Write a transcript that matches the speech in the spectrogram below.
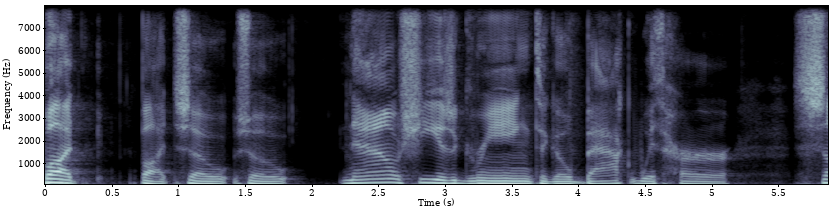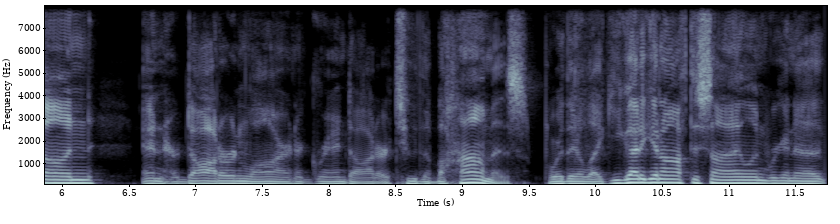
but but so so now she is agreeing to go back with her son and her daughter-in-law and her granddaughter to the Bahamas, where they're like, "You got to get off this island. We're gonna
